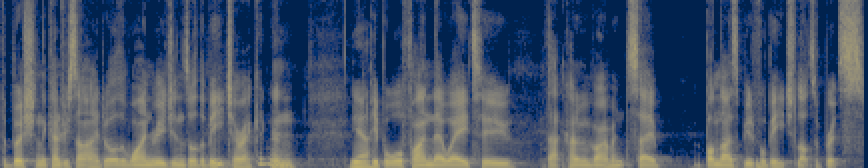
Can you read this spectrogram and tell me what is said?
the bush and the countryside, or the wine regions, or the beach, I reckon, and Yeah. people will find their way to that kind of environment. So Bondi's a beautiful beach. Lots of Brits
